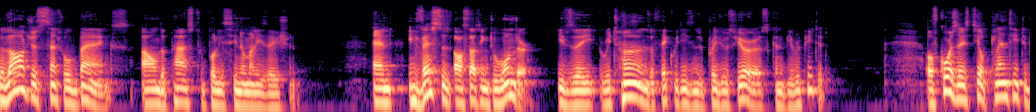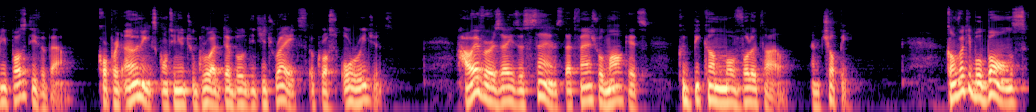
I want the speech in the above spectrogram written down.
The largest central banks are on the path to policy normalization. And investors are starting to wonder if the returns of equities in the previous years can be repeated. Of course, there is still plenty to be positive about. Corporate earnings continue to grow at double digit rates across all regions. However, there is a sense that financial markets could become more volatile and choppy. Convertible bonds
